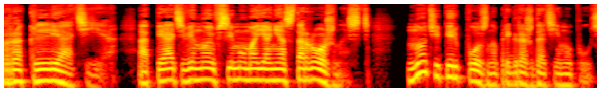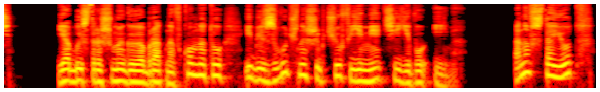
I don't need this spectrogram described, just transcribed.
Проклятие! Опять виной всему моя неосторожность. Но теперь поздно преграждать ему путь. Я быстро шмыгаю обратно в комнату и беззвучно шепчу в Емете его имя. Она встает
